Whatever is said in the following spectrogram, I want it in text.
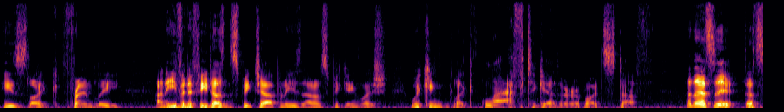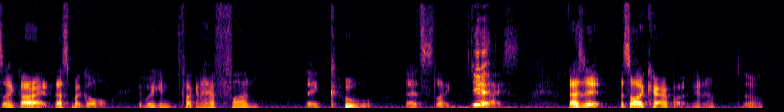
He's like friendly. And even if he doesn't speak Japanese and I don't speak English, we can like laugh together about stuff. And that's it. That's like, all right, that's my goal. If we can fucking have fun, then cool. That's like Yeah. nice. That's it. That's all I care about, you know? So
